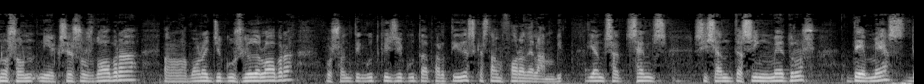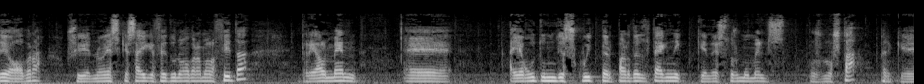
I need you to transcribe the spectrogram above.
no són ni excessos d'obra, per a la bona execució de l'obra doncs s'han tingut que executar partides que estan fora de l'àmbit. Hi ha 765 metres de més d'obra, o sigui, no és que s'hagi fet una obra mal feta, realment eh, hi ha hagut un descuit per part del tècnic que en aquests moments doncs, no està, perquè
